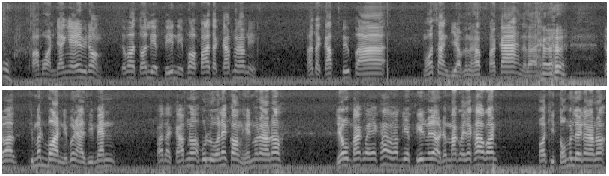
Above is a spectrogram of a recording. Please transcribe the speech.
อู้ปลาบ่อนยังไงพี่น้อง แต่ว่าตอนเรียบตีนนี่พ่อปลาตะกับนะครับนี่ ปลาตะกับหรือปลาหมอสั่งเหยียบนะครับ ปลากานั่นแหละแต่ว่าที่มันบ่อนนี่พวกน่าสิแมนปลาตะกับเนาะบุรุษในกล้องเห็นมั้นะครับเนาะ เดี๋ยวมักไว้จะเข้าครับเรียบตีนไปแล้วเดี๋ยวมักไว้จะเข้าก่อน พอขีดตมมันเลยนะครับเนาะ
